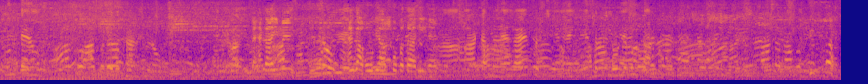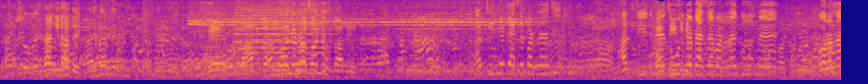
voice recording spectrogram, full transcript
सुनते हैं महँगाई में महँगा हो गया, आपको पता ही है। आटा महँगा है, सब्ज़ियाँ महँगी है। इधर इधर देख इधर देख। ये बात कर गुस्सा भी है। हर चीज़ में पैसे बढ़ रहे हैं जी। हर चीज़ में दूध में। पैसे बढ़ रहे हैं दूध में। और है ना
